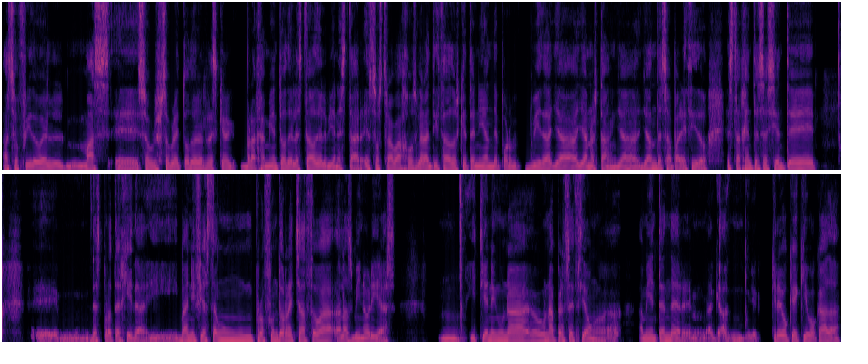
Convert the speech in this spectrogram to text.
ha sufrido el más, eh, sobre, sobre, todo el resquebrajamiento del estado del bienestar. Esos trabajos garantizados que tenían de por vida ya, ya no están, ya, ya han desaparecido. Esta gente se siente eh, desprotegida y manifiesta un profundo rechazo a, las minorías. Mm, y tienen una, una percepción, a, mi entender, eh, creo que equivocada,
